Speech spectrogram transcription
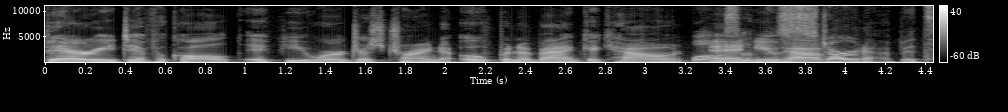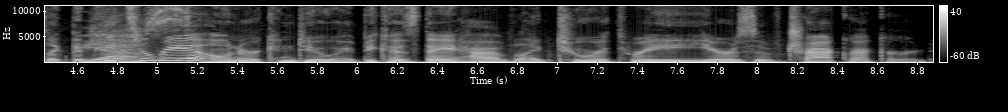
very difficult if you are just trying to open a bank account Well, and you have. startup. It's like the Yes. pizzeria owner can do it because they have like two or three years of track record.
